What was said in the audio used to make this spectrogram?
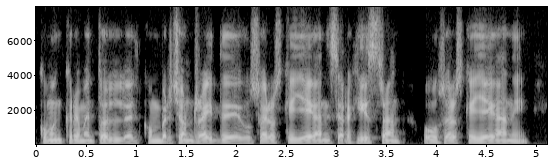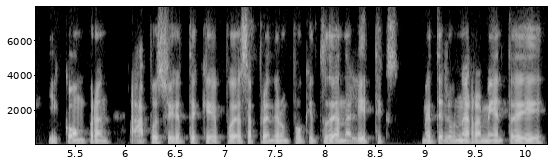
cómo incremento el, el, conversion rate de usuarios que llegan y se registran o usuarios que llegan y, y compran. Ah, pues fíjate que puedes aprender un poquito de analytics, meterle una herramienta de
